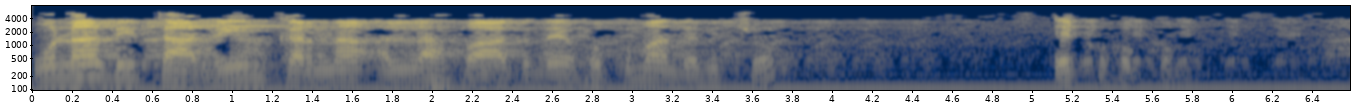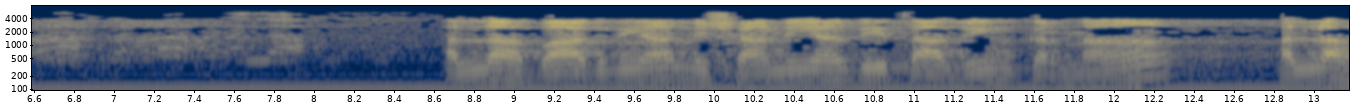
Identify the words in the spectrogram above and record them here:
انہوں دی تعلیم کرنا اللہ پاک دے حکماں دے وچوں ایک حکم۔ اللہ پاک دیا نشانیاں دی تعظیم کرنا اللہ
